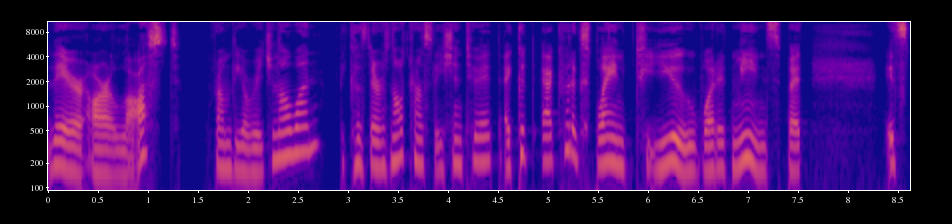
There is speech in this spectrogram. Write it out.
there are lost from the original one because there's no translation to it. I could I could explain to you what it means, but it's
